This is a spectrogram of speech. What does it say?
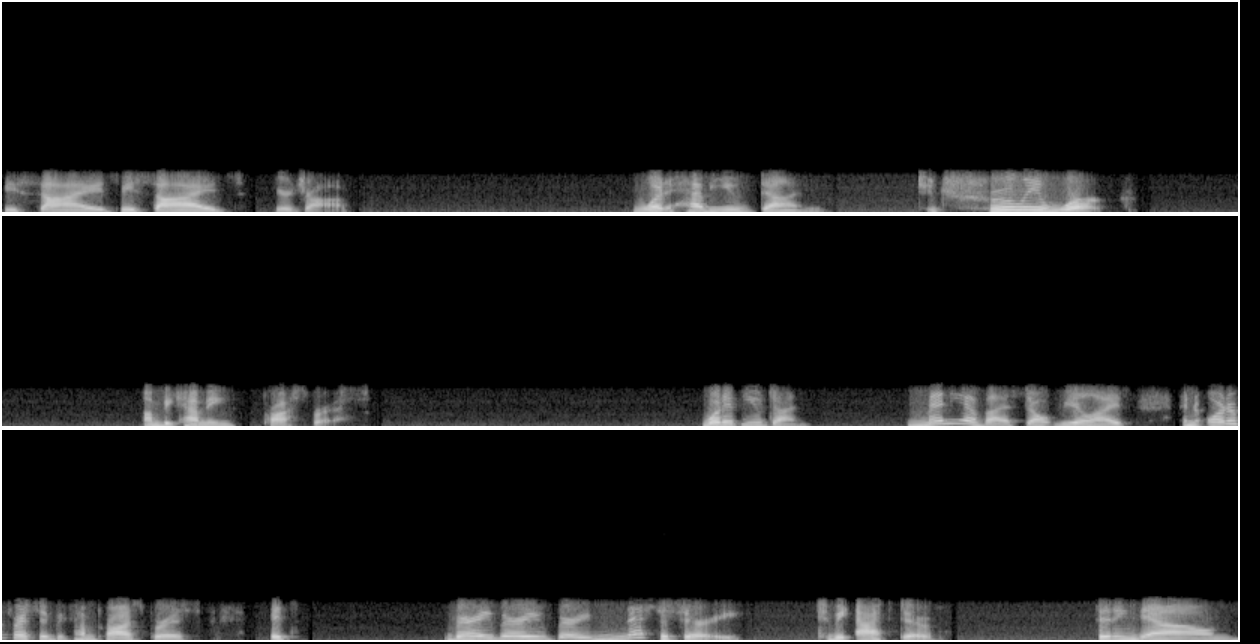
besides besides your job? What have you done to truly work on becoming prosperous? What have you done? Many of us don't realize in order for us to become prosperous, it's very, very, very necessary to be active. Sitting down,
